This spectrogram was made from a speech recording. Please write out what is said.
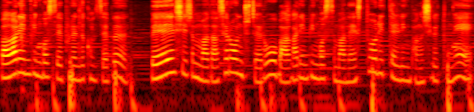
마가린 핑거스의 브랜드 컨셉은 매 시즌마다 새로운 주제로 마가린 핑거스만의 스토리텔링 방식을 통해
